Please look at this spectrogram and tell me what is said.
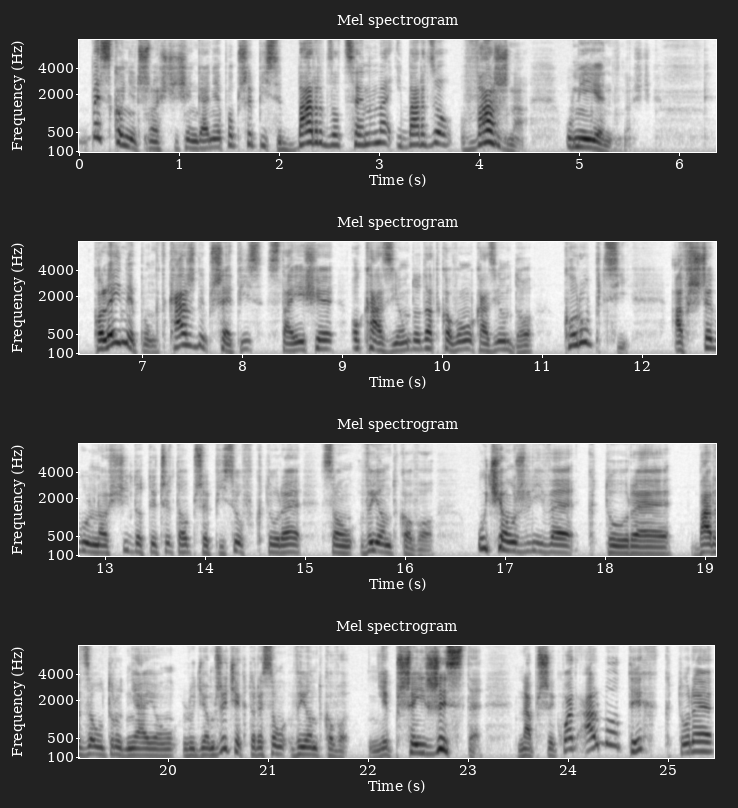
bez konieczności sięgania po przepisy. Bardzo cenna i bardzo ważna umiejętność. Kolejny punkt. Każdy przepis staje się okazją, dodatkową okazją do korupcji, a w szczególności dotyczy to przepisów, które są wyjątkowo uciążliwe, które bardzo utrudniają ludziom życie, które są wyjątkowo nieprzejrzyste, na przykład, albo tych, które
